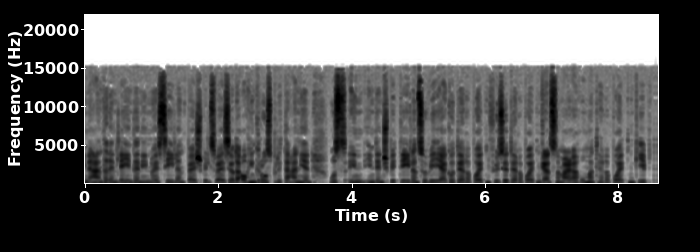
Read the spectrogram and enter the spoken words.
In anderen Ländern, in Neuseeland beispielsweise oder auch in Großbritannien, wo es in, in den Spitälern so wie Ergotherapeuten, Physiotherapeuten, ganz normal Aromatherapeuten gibt,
